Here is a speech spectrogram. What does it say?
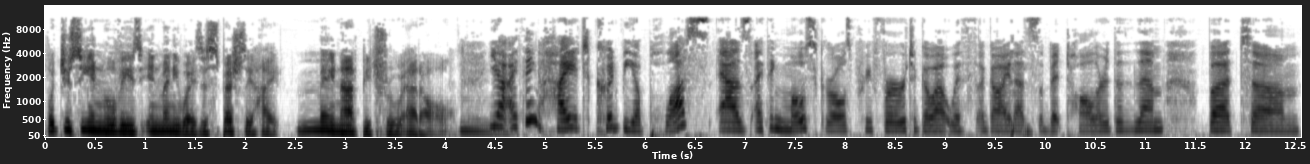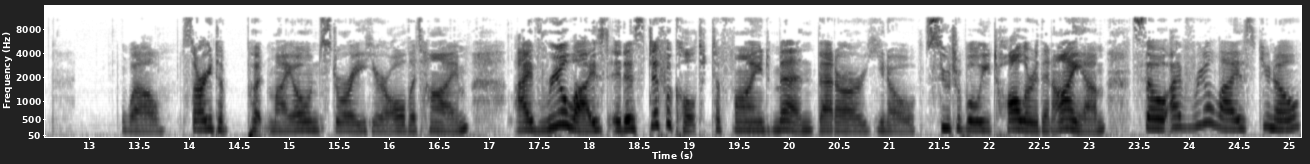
what you see in movies, in many ways, especially height, may not be true at all. Yeah, I think height could be a plus, as I think most girls prefer to go out with a guy that's a bit taller than them. But, um, well, sorry to put my own story here all the time. I've realized it is difficult to find men that are, you know, suitably taller than I am. So I've realized, you know,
